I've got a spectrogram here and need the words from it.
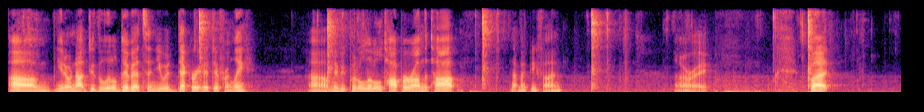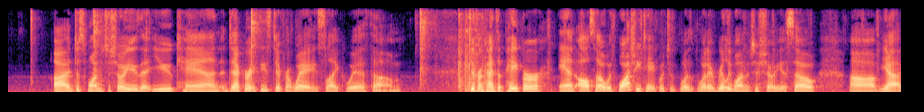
um, you know not do the little divots and you would decorate it differently. Uh, maybe put a little topper on the top. That might be fun. All right. But I just wanted to show you that you can decorate these different ways, like with um, different kinds of paper and also with washi tape, which was what I really wanted to show you. So, um, yeah,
